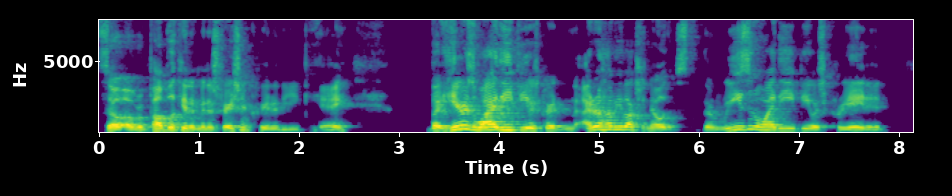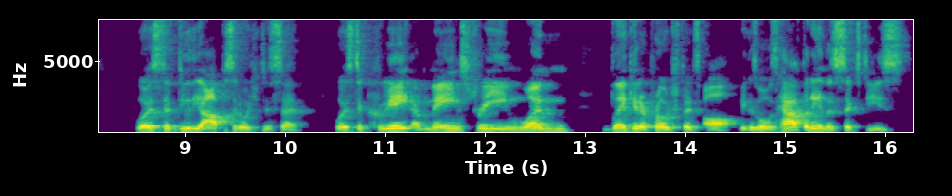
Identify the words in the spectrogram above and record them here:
So a Republican administration created the EPA. But here's why the EPA was created. I don't know how many people actually know this. The reason why the EPA was created was to do the opposite of what you just said, was to create a mainstream one blanket approach fits all. Because what was happening in the 60s,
